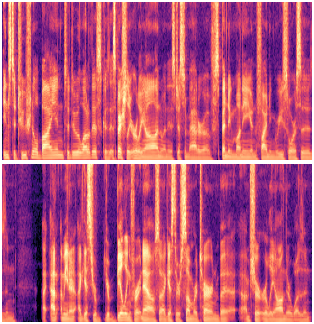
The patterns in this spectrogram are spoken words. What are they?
institutional buy-in to do a lot of this? Because especially early on, when it's just a matter of spending money and finding resources, and I, I, I mean, I guess you're you're billing for it now, so I guess there's some return, but I'm sure early on there wasn't.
